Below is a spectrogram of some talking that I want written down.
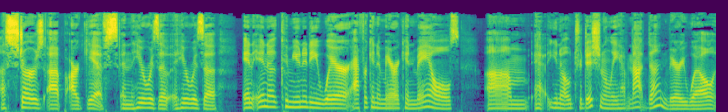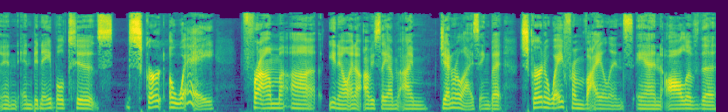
uh, stirs up our gifts. And here was a here was a in in a community where African American males. Um, you know, traditionally have not done very well and, and been able to skirt away from uh you know and obviously I'm I'm generalizing but skirt away from violence and all of the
